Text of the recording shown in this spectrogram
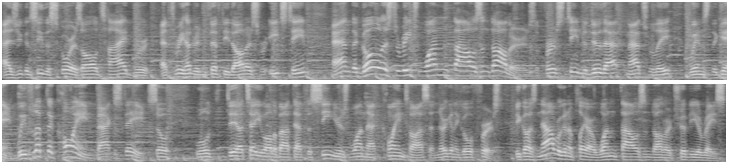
As you can see, the score is all tied. We're at $350 for each team. And the goal is to reach $1,000. The first team to do that, naturally, wins the game. We flipped a coin backstage. So we'll t- tell you all about that. The seniors won that coin toss, and they're going to go first. Because now we're going to play our $1,000 trivia race.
